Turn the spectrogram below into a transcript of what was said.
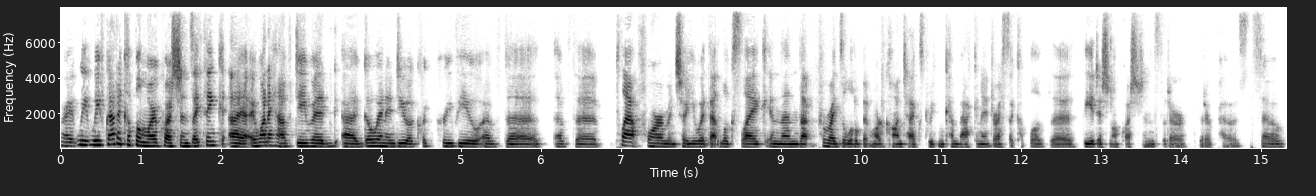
All right, we, we've got a couple more questions. I think uh, I want to have David uh, go in and do a quick preview of the of the platform and show you what that looks like, and then that provides a little bit more context. We can come back and address a couple of the the additional questions that are that are posed. So,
